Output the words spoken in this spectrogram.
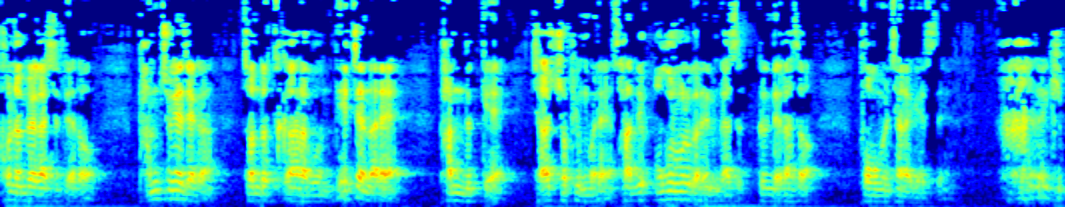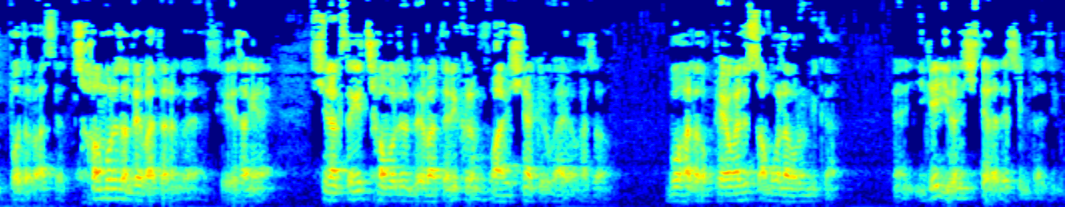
콜롬비아 갔을 때도 밤중에 제가 전도 특강하라고 넷째 날에 밤늦게 저 쇼핑몰에 사람들이 우글우글 거리는 가서 그런 데 가서 복음을 전하게 했어요. 하늘 기뻐 들어왔어요. 처음으로 전도해봤다는 거예요. 세상에 신학생이 처음으로 전도해봤더니 그럼 뭐하러 신학교로 가요? 가서 뭐 하려고 배워가지고 써먹으려고 그럽니까? 네, 이게 이런 시대가 됐습니다. 지금.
